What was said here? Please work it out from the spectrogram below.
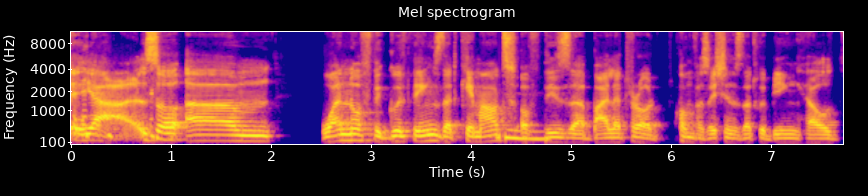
yeah. So um, one of the good things that came out Mm. of these uh, bilateral conversations that were being held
